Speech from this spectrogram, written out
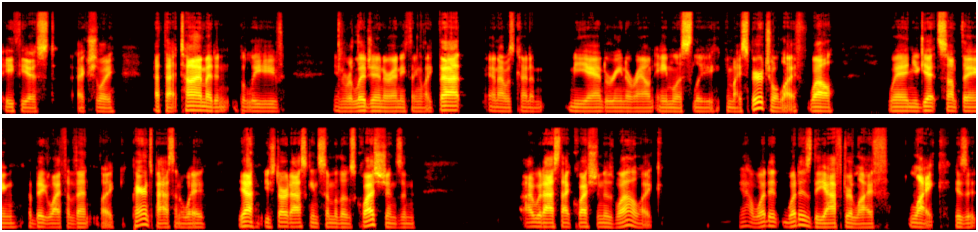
atheist actually at that time i didn't believe in religion or anything like that and i was kind of meandering around aimlessly in my spiritual life. Well when you get something a big life event like your parents passing away yeah you start asking some of those questions and i would ask that question as well like yeah what it what is the afterlife like? Is it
